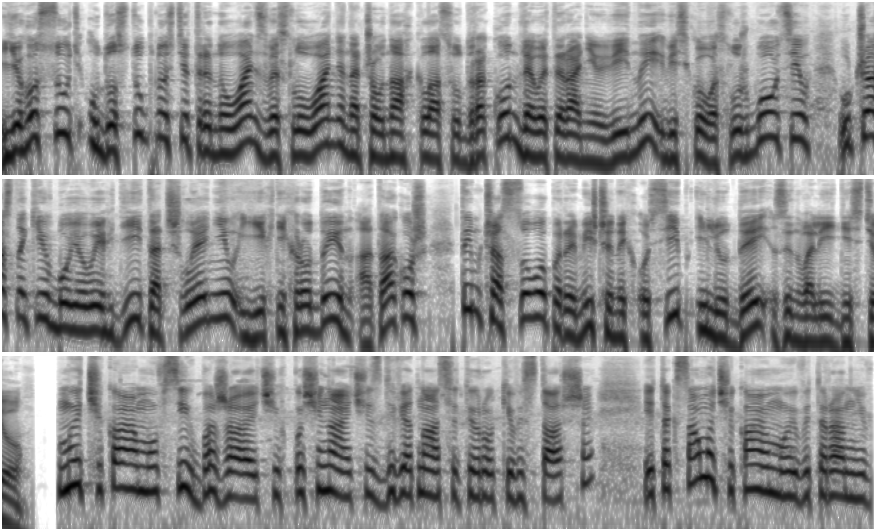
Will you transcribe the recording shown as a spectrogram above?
Його суть у доступності тренувань з веслування на човнах класу Дракон для ветеранів війни, військовослужбовців, учасників бойових дій та членів їхніх родин, а також тимчасово переміщених осіб і людей з інвалідністю. Ми чекаємо всіх бажаючих, починаючи з 19 років і старше. І так само чекаємо і ветеранів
